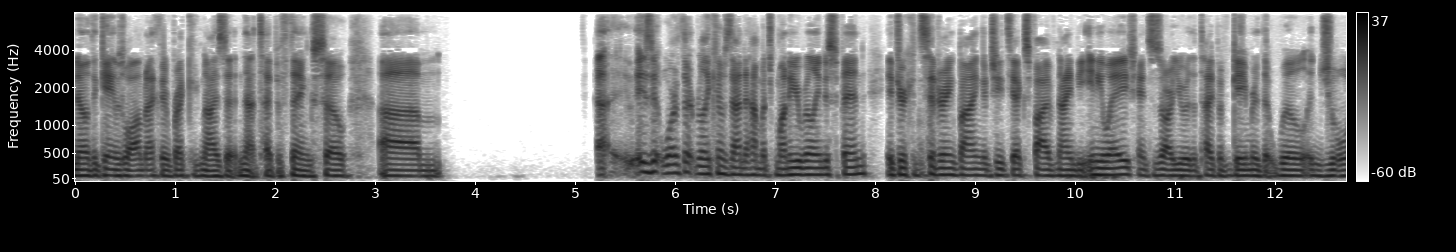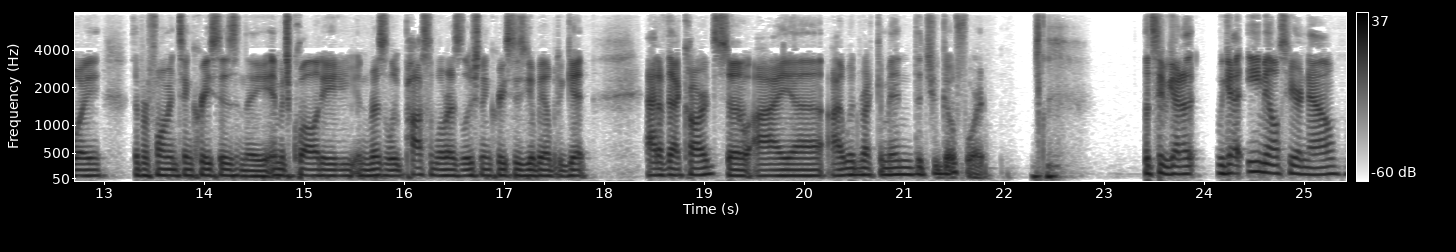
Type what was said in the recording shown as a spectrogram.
you know, the games will automatically recognize it and that type of thing. So, um, uh, is it worth it? Really comes down to how much money you're willing to spend. If you're considering buying a GTX 590 anyway, chances are you are the type of gamer that will enjoy the performance increases and the image quality and resolu- possible resolution increases you'll be able to get out of that card. So I uh, I would recommend that you go for it. Let's see, we got a, we got emails here now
